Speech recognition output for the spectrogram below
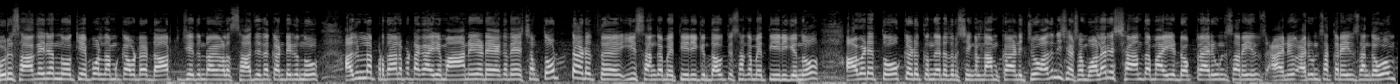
ഒരു സാഹചര്യം നോക്കിയപ്പോൾ നമുക്ക് അവിടെ ഡാർട്ട് ചെയ്തിട്ടുണ്ടാകാനുള്ള സാധ്യത കണ്ടിരുന്നു. അതിനുള്ള പ്രധാനപ്പെട്ട കാര്യം ആനയുടെ ഏകദേശം തൊട്ടടുത്ത് ഈ സംഘം എത്തിയിരിക്കുന്നു ദൗത്യ സംഘം എത്തിയിരിക്കുന്നു. അവിടെ തോക്കെടുക്കുന്നതിന്റെ ദൃശ്യങ്ങൾ നാം കാണിച്ചു. അതിനുശേഷം വളരെ ശാന്തമായി ഡോക്ടർ അരുൺ സറയും അരുൺ സക്കറയും സംഘവും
